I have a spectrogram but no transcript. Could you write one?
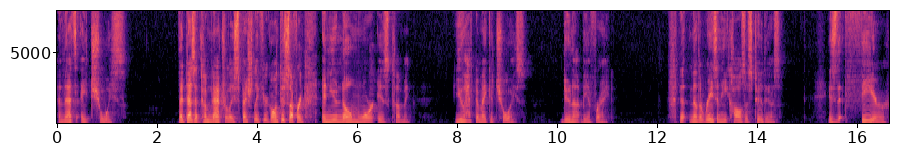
And that's a choice. That doesn't come naturally, especially if you're going through suffering and you know more is coming. You have to make a choice. Do not be afraid. Now, now, the reason he calls us to this is that fear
